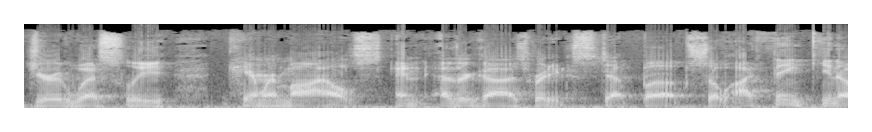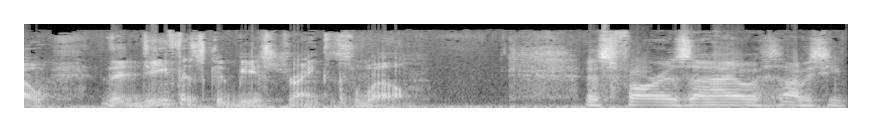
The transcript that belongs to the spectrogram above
Jared Wesley, Cameron Miles, and other guys ready to step up. So I think you know the defense could be a strength as well. As far as I was, obviously,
